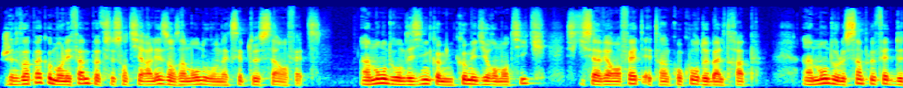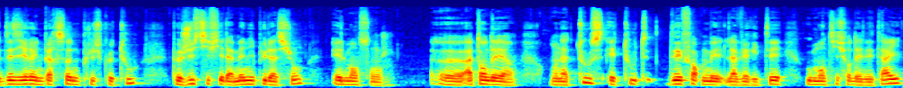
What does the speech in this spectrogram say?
Je ne vois pas comment les femmes peuvent se sentir à l'aise dans un monde où on accepte ça en fait. Un monde où on désigne comme une comédie romantique ce qui s'avère en fait être un concours de baltrap. Un monde où le simple fait de désirer une personne plus que tout peut justifier la manipulation et le mensonge. Euh, attendez, hein. on a tous et toutes déformé la vérité ou menti sur des détails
